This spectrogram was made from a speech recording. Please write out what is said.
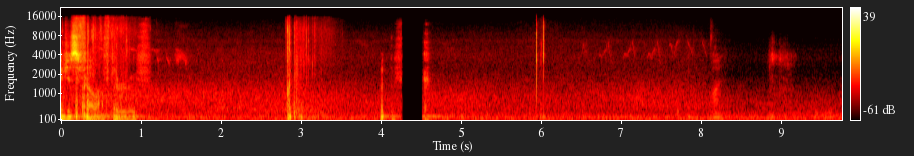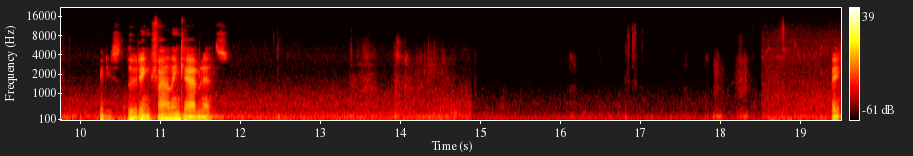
I just fell off the roof. What the fuck? What? He's looting filing cabinets. Wait.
